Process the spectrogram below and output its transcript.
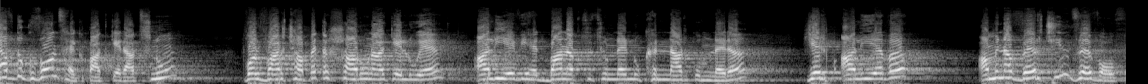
Լավ դուք ո՞նց եք պատկերացնում, որ վարչապետը շարունակելու է Ալիևի հետ բանակցություններն ու քննարկումները, երբ Ալիևը ամենավերջին ձևով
